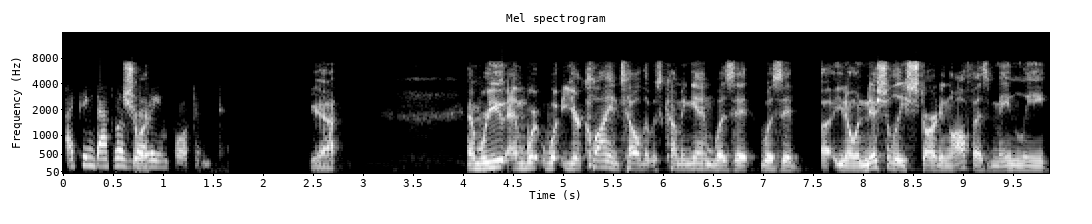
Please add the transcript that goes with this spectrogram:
I think that was Sure. very important. yeah. And were you and were, what your clientele that was coming in was it was it uh, you know initially starting off as mainly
